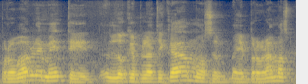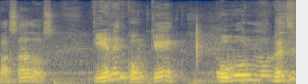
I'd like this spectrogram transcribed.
Probablemente, lo que platicábamos en, en programas pasados, ¿tienen con qué? Hubo un... Este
